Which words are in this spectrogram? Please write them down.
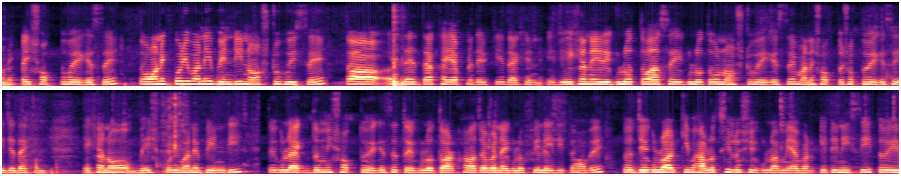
অনেকটাই শক্ত হয়ে গেছে। তো অনেক পরিমাণে ভেন্ডি নষ্ট হয়েছে তো দেখাই আপনাদেরকে দেখেন এই যে এখানে এগুলো তো আছে এগুলো তো নষ্ট হয়ে গেছে মানে শক্ত শক্ত হয়ে গেছে এই যে দেখেন এখানেও বেশ পরিমাণে ভেন্ডি। তো এগুলো একদমই শক্ত হয়ে গেছে তো এগুলো তো আর খাওয়া যাবে না এগুলো ফেলেই দিতে হবে। তো যেগুলো আর কি ভালো ছিল সেগুলো আমি আবার কেটে নিছি। তো এই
